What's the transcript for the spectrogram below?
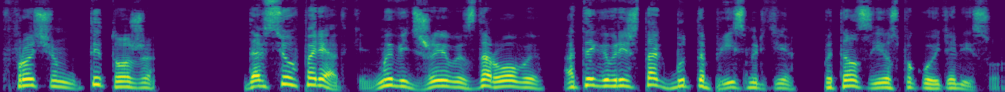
Впрочем, ты тоже. Да все в порядке. Мы ведь живы, здоровы. А ты говоришь так, будто при смерти. Пытался я успокоить Алису.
